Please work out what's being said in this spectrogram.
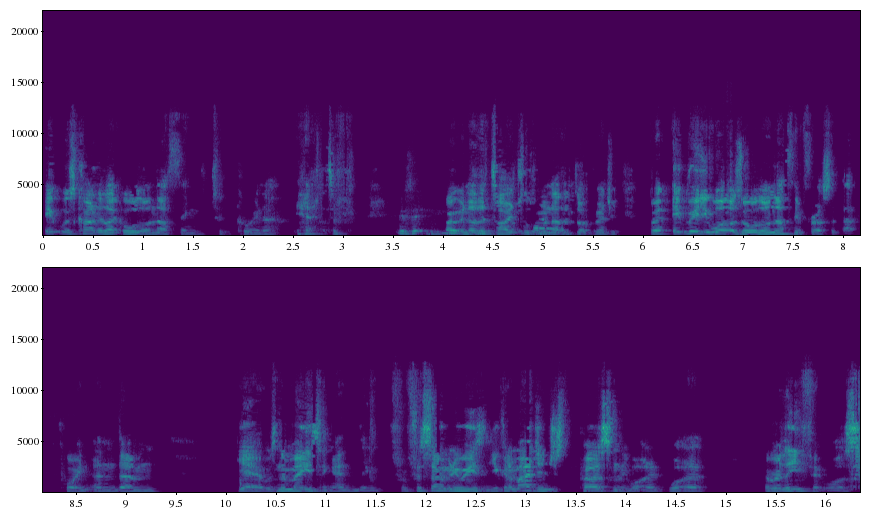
it was kind of like all or nothing to coin a yeah to Is it another title from another documentary. But it really was all or nothing for us at that point, and um, yeah, it was an amazing ending for, for so many reasons. You can imagine just personally what a, what a, a relief it was.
